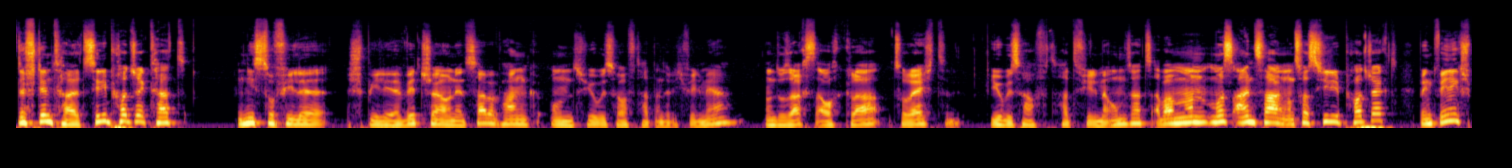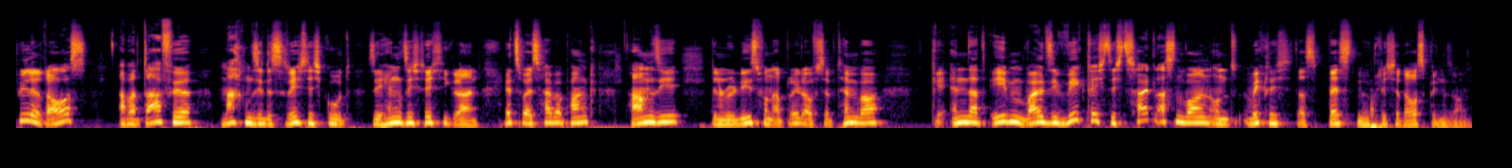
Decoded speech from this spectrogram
das stimmt halt. CD Projekt hat nicht so viele Spiele. Witcher und jetzt Cyberpunk und Ubisoft hat natürlich viel mehr. Und du sagst auch klar, zu Recht, Ubisoft hat viel mehr Umsatz. Aber man muss eins sagen, und zwar CD Projekt bringt wenig Spiele raus, aber dafür machen sie das richtig gut. Sie hängen sich richtig rein. Jetzt bei Cyberpunk haben sie den Release von April auf September geändert, eben weil sie wirklich sich Zeit lassen wollen und wirklich das Bestmögliche rausbringen sollen.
